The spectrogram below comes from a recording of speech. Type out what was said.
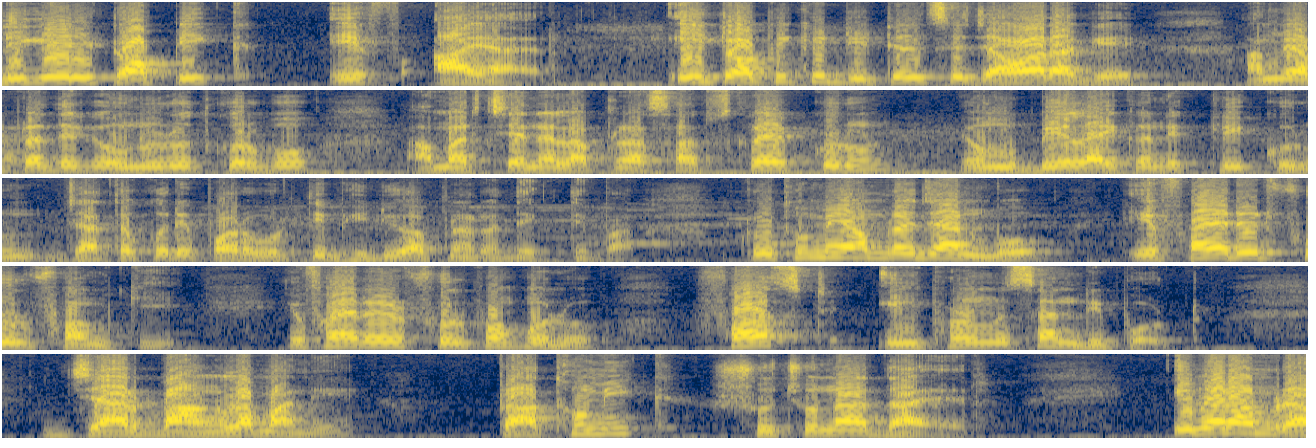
লিগেল টপিক এফআইআর এই টপিকের ডিটেলসে যাওয়ার আগে আমি আপনাদেরকে অনুরোধ করব, আমার চ্যানেল আপনারা সাবস্ক্রাইব করুন এবং বেল আইকনে ক্লিক করুন, যাতে করে পরবর্তী ভিডিও আপনারা দেখতে পান। প্রথমে আমরা জানব এফআইআর এর ফুল ফর্ম কি? এফআইআর এর ফুল ফর্ম হলো ফার্স্ট ইনফরমেশন রিপোর্ট যার বাংলা মানে প্রাথমিক সূচনা দায়ের। এবার আমরা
